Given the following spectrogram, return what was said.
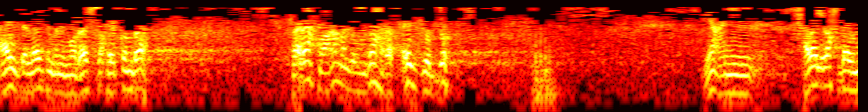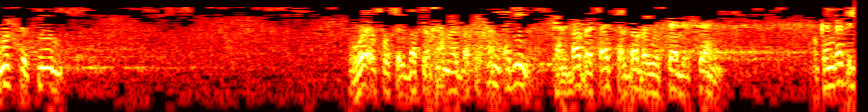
عايزة لازم المرشح يكون ضهر فراحوا عملوا مظاهرة في عز الظهر يعني حوالي واحدة ونص التين وقفوا في البطرخان البطرخان قديم كان بابا ساعتها البابا يوسال الثاني. وكان راجل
